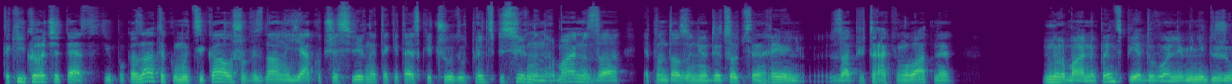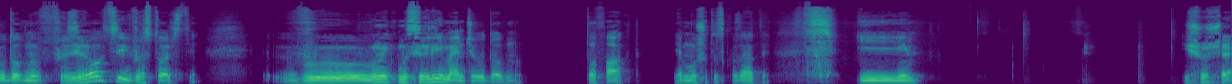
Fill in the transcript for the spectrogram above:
такий, коротше, тест хотів показати, кому цікаво, щоб ви знали, як взагалі свірне те китайське чудо. В принципі, свірне нормально. За, я там дав за нього 950 гривень за 1,5 кВт. Нормально. В принципі, я довольний. Мені дуже удобно в фрезеровці і в розточці. В великому сверлі менше удобно. То факт. Я мушу то сказати. І. І що ще?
